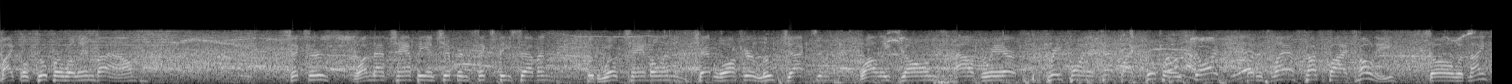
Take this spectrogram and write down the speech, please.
Michael Cooper will inbound. Sixers won that championship in 67 with Wilt Chamberlain, Chet Walker, Luke Jackson, Wally Jones, Al Greer. Three-point attempt by Cooper who's short, but his last touch by Tony. So with 19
